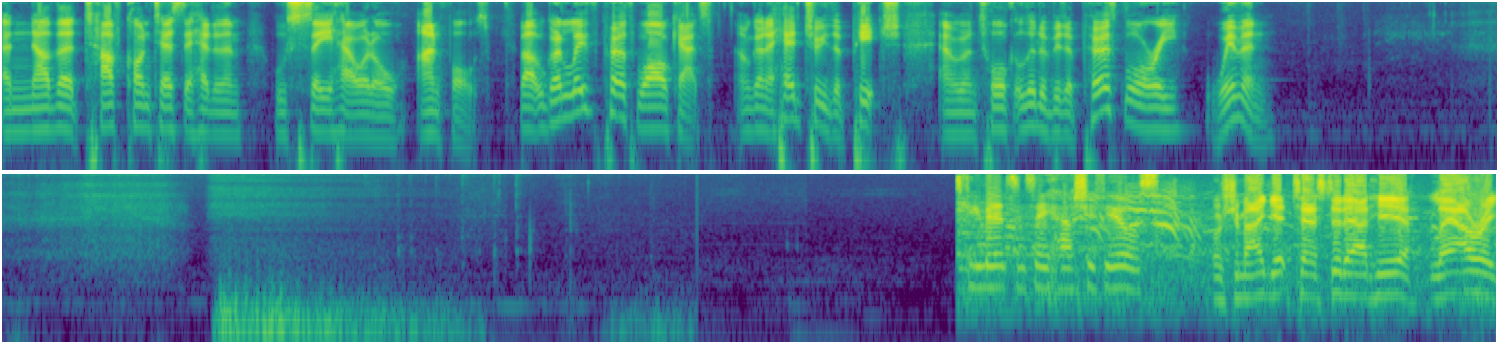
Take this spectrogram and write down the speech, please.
another tough contest ahead of them. We'll see how it all unfolds. But we're going to leave the Perth Wildcats we're going to head to the pitch and we're going to talk a little bit of Perth Glory women. Few minutes and see how she feels. Well, she may get tested out here. Lowry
